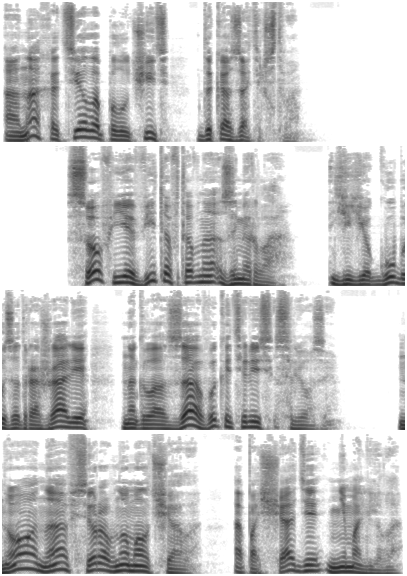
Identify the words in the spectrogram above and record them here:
Она хотела получить доказательства. Софья Витовтовна замерла. Ее губы задрожали, на глаза выкатились слезы. Но она все равно молчала, о пощаде не молила.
